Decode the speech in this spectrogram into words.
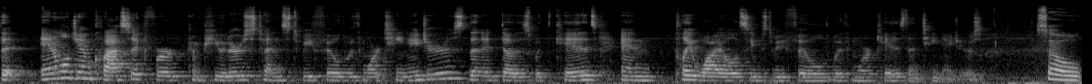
The Animal Jam Classic for computers tends to be filled with more teenagers than it does with kids, and Play Wild seems to be filled with more kids than teenagers. So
